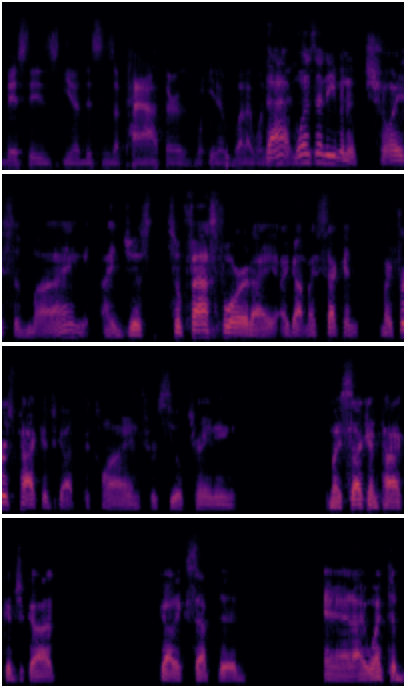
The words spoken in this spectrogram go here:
this is you know this is a path or you know what i want that wasn't even a choice of mine i just so fast forward i i got my second my first package got declined for seal training my second package got got accepted and i went to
